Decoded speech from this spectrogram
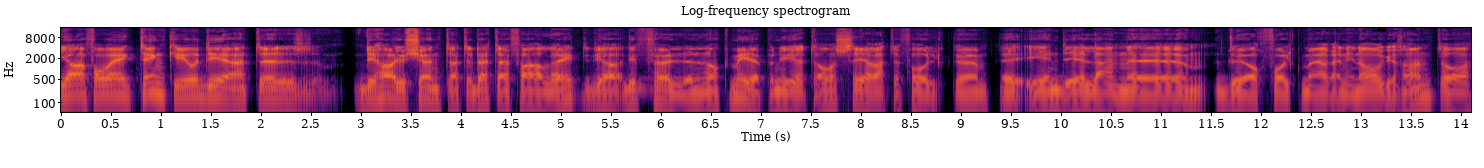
Ja, for jeg tenker jo det at eh, de har jo skjønt at dette er farlig. De, har, de følger nok med på nyheter og ser at folk eh, i en del land eh, dør folk mer enn i Norge. sant? Og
